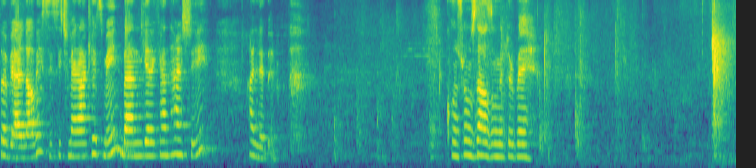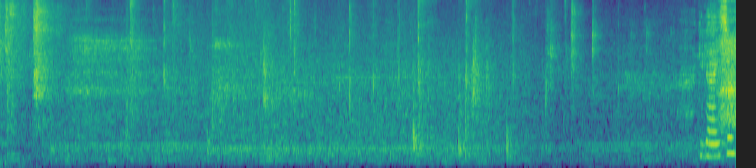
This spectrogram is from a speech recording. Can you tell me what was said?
Tabii Erdal Bey siz hiç merak etmeyin. Ben gereken her şeyi hallederim. Konuşmamız lazım müdür bey. Gülaycığım.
